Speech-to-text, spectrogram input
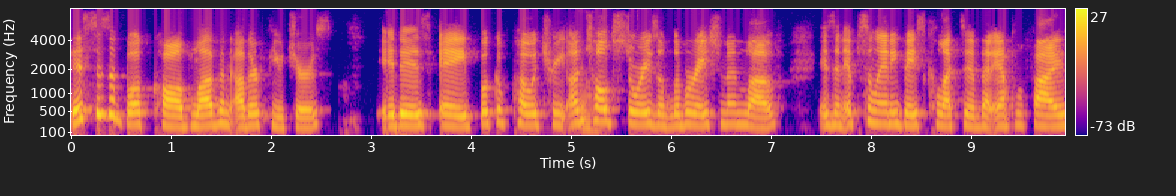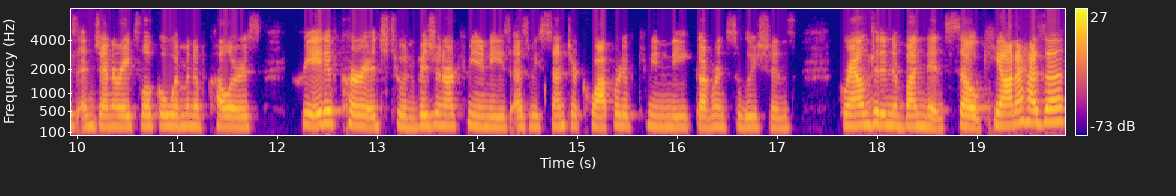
This is a book called Love and Other Futures. It is a book of poetry, untold stories of liberation and love. Is an Ypsilanti-based collective that amplifies and generates local women of colors creative courage to envision our communities as we center cooperative community governed solutions grounded in abundance. So Kiana has a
